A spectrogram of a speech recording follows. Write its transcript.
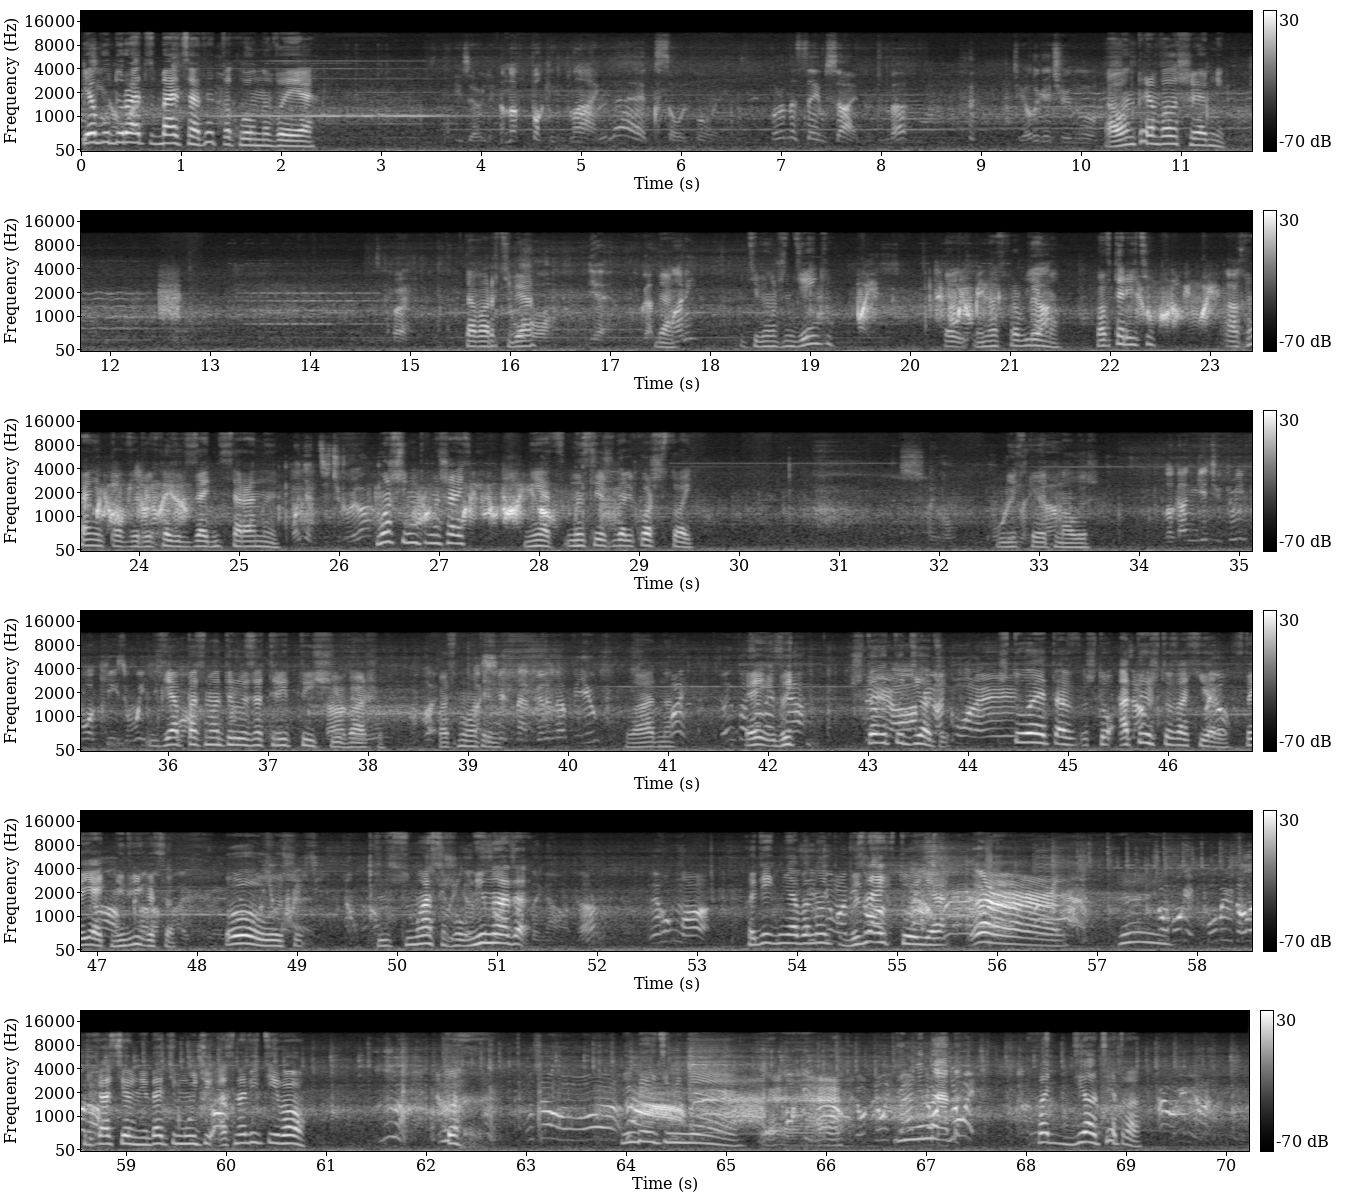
Я буду рад избавиться от этого клоуна Вэя. Relax, old boy. We're on the same side, remember? А он прям волшебник. Товар тебя. Да. И тебе нужны деньги? Эй, у нас проблема. Повторите. Охранник приходит с задней стороны. Можешь ему помешать? Нет, мы слишком далеко, шестой. Не стоит, малыш. Я посмотрю за три тысячи ваших. Посмотрим. Ладно. Эй, вы... Что вы тут делаете? Что это? Что? А ты что за хер? Стоять, не двигаться. О, лучше. Ты с ума сошел? Не надо. Хотите меня обмануть? Вы знаете, кто я? Приказ всем, не дайте ему уйти. Остановите его. Не бейте меня. Не надо. Хватит делать этого.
